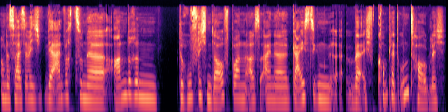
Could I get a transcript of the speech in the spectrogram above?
Und das heißt, ich wäre einfach zu einer anderen beruflichen Laufbahn als einer geistigen äh, wäre ich komplett untauglich.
